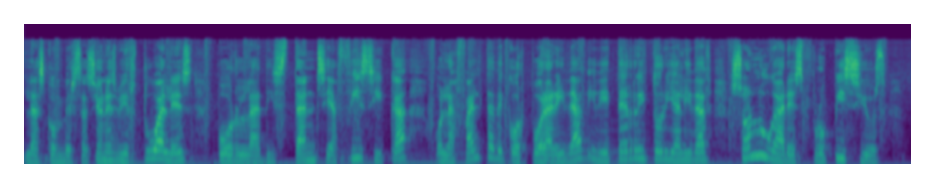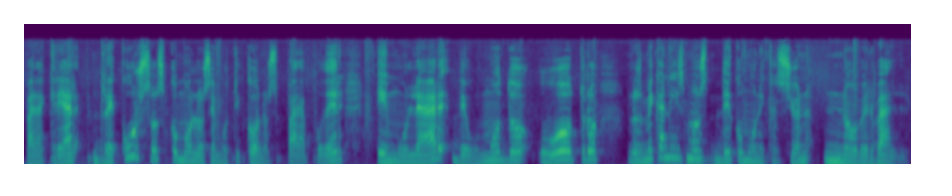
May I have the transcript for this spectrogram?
las conversaciones virtuales por la distancia física o la falta de corporalidad y de territorialidad son lugares propicios para crear recursos como los emoticonos, para poder emular de un modo u otro los mecanismos de comunicación no verbal.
